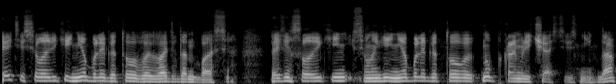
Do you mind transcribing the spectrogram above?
эти силовики не были готовы воевать в Донбассе. Эти силовики, силовики не были готовы, ну, по крайней мере, часть из них, да,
